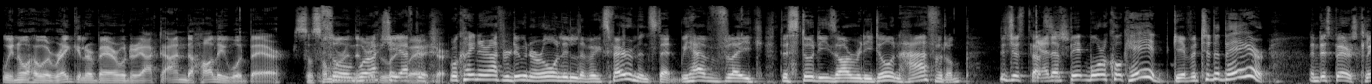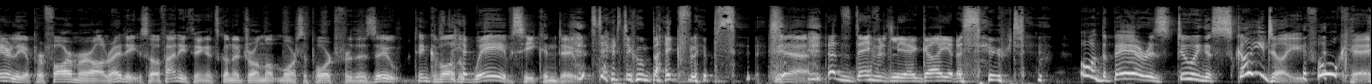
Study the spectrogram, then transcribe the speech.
we know how a regular bear would react and a Hollywood bear. So somewhere so in the we're middle actually I'd after we're kind of after doing our own little experiments. Then we have like the studies already done, half of them. They just That's get a it. bit more cocaine, give it to the bear. And this bear's clearly a performer already, so if anything, it's going to drum up more support for the zoo. Think of all the waves he can do. Starts doing backflips. Yeah. that's definitely a guy in a suit. Oh, and the bear is doing a skydive. Okay.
